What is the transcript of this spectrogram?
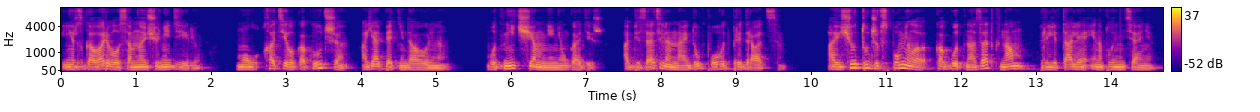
и не разговаривала со мной еще неделю. Мол, хотела как лучше, а я опять недовольна. Вот ничем мне не угодишь. Обязательно найду повод придраться. А еще тут же вспомнила, как год назад к нам прилетали инопланетяне.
